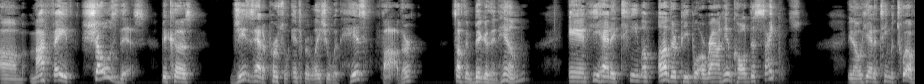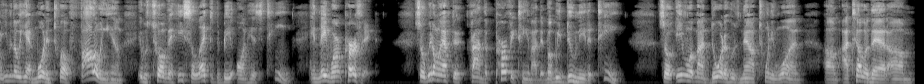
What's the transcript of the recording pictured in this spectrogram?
Um, my faith shows this because Jesus had a personal, intimate relationship with his father, something bigger than him. And he had a team of other people around him called disciples. You know, he had a team of 12. Even though he had more than 12 following him, it was 12 that he selected to be on his team. And they weren't perfect. So we don't have to find the perfect team out there, but we do need a team. So even with my daughter, who's now 21, um, I tell her that um,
